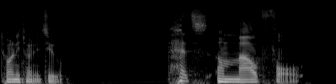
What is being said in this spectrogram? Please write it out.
2022. That's a mouthful.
